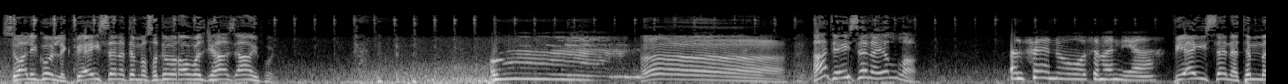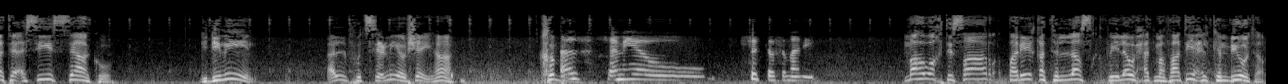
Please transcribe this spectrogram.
السؤال يقول لك في أي سنة تم صدور أول جهاز آيفون؟ مم. آه. هاتي أي سنة يلا. 2008 في أي سنة تم تأسيس ساكو؟ قديمين. 1900 وشيء ها. خبر 1986 ما هو اختصار طريقة اللصق في لوحة مفاتيح الكمبيوتر؟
